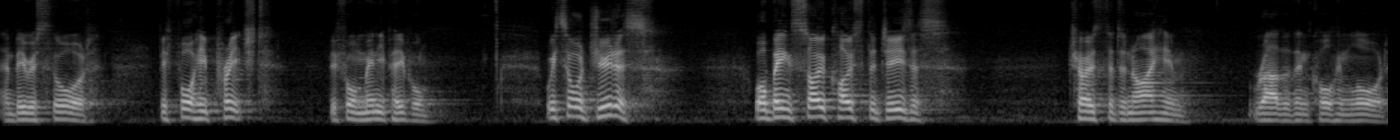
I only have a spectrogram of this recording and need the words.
and be restored before he preached before many people. We saw Judas, while being so close to Jesus, chose to deny him rather than call him Lord.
